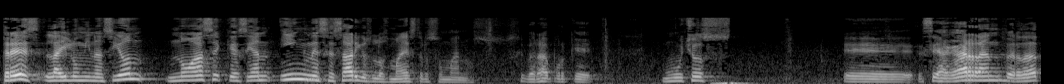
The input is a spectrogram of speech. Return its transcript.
Tres, la iluminación no hace que sean innecesarios los maestros humanos, ¿verdad? Porque muchos eh, se agarran, ¿verdad?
